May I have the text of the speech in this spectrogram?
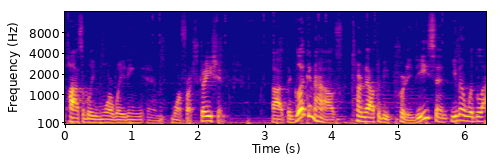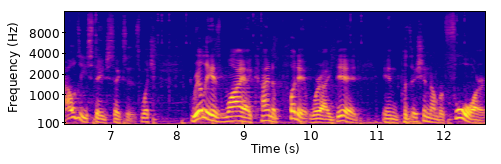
possibly more waiting and more frustration. Uh, the Glickenhaus turned out to be pretty decent, even with lousy stage sixes, which really is why I kind of put it where I did in position number four.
